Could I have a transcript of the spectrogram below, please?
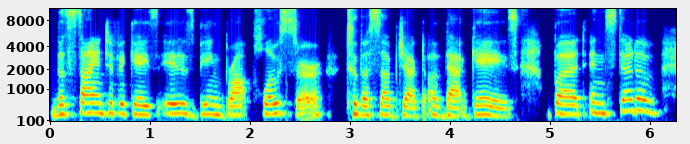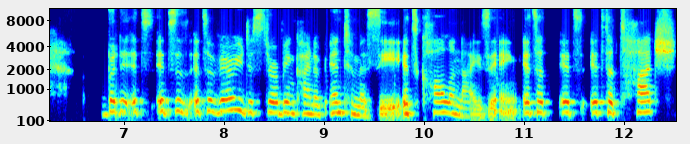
the scientific gaze is being brought closer to the subject of that gaze. But instead of but it's it's a, it's a very disturbing kind of intimacy. It's colonizing. It's a it's it's a touch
